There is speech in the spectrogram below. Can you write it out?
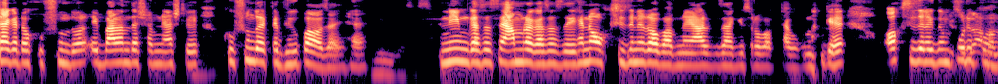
জায়গাটা খুব সুন্দর, এই বারান্দার সামনে আসলে খুব সুন্দর একটা ভিউ পাওয়া যায় হ্যাঁ। নিম গাছ আছে আমরা গাছ আছে এখানে অক্সিজেনের অভাব নেই আর যা কিছুর অভাব থাকুক না অক্সিজেন একদম পরিপূর্ণ।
